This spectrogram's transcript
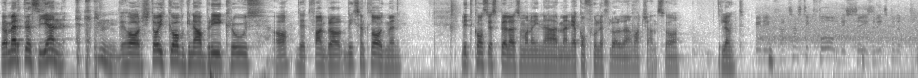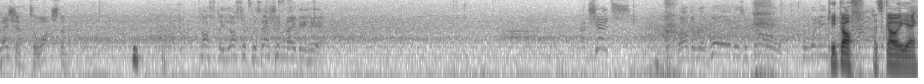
Vi har Mertens igen. vi har Stoikov, Gnabry, Kroos. Ja, det är ett fan bra, decent lag men... Lite konstiga spelare som man har inne här men jag kommer förmodligen förlora den här matchen så... Det är lugnt. season. It's been a pleasure to watch them. Costly loss of possession maybe here. And shoots. Well, the reward is a goal for winning. Kick off. Let's go, EA.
